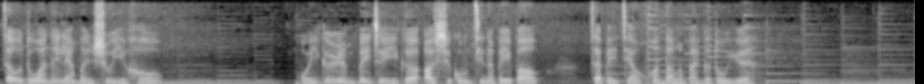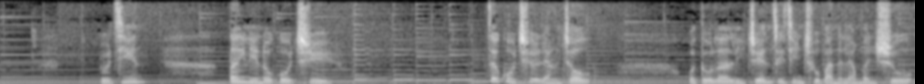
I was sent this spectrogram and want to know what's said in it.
在我读完那两本书以后，我一个人背着一个二十公斤的背包，在北疆晃荡了半个多月。如今，当一年多过去。在过去的两周，我读了李娟最近出版的两本书《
